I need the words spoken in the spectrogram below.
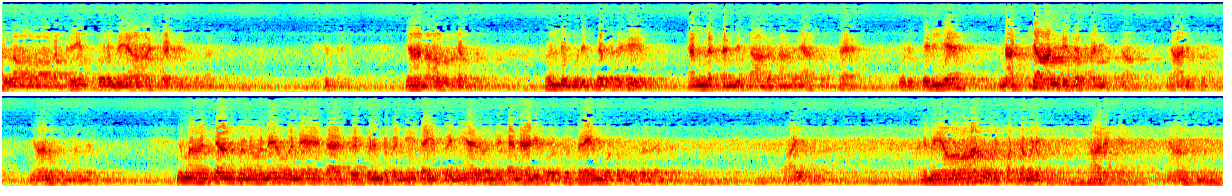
எல்லாவற்றையும் பொறுமையா கேட்டுட்டு இருந்தார் நான் நாவுக்கரசன் சொல்லி முடித்த பிறகு கண்ணுல தண்ணி தார தாரையா சொட்ட ஒரு பெரிய நற்சான்றிதழ் அளித்தார். யாருக்கு? ஞானசம்பந்தர் நம்ம நற்சான் சொன்ன உடனே உடனே பிரிண்ட் பண்ணி டைப் பண்ணி அதை வந்து கண்ணாடி போட்டு ஃப்ரேம் போட்டு கொடுக்கறது வாயிலாக அருமையான ஒரு பட்டமளிப்பு யாருக்கு? ஞானசுமணி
